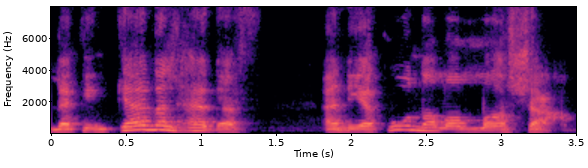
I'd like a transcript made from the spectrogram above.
لكن كان الهدف أن يكون لله شعب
